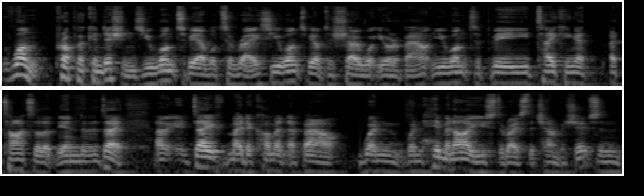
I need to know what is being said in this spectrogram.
want proper conditions. You want to be able to race. You want to be able to show what you're about. You want to be taking a, a title at the end of the day. I mean, Dave made a comment about when when him and I used to race the championships, and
